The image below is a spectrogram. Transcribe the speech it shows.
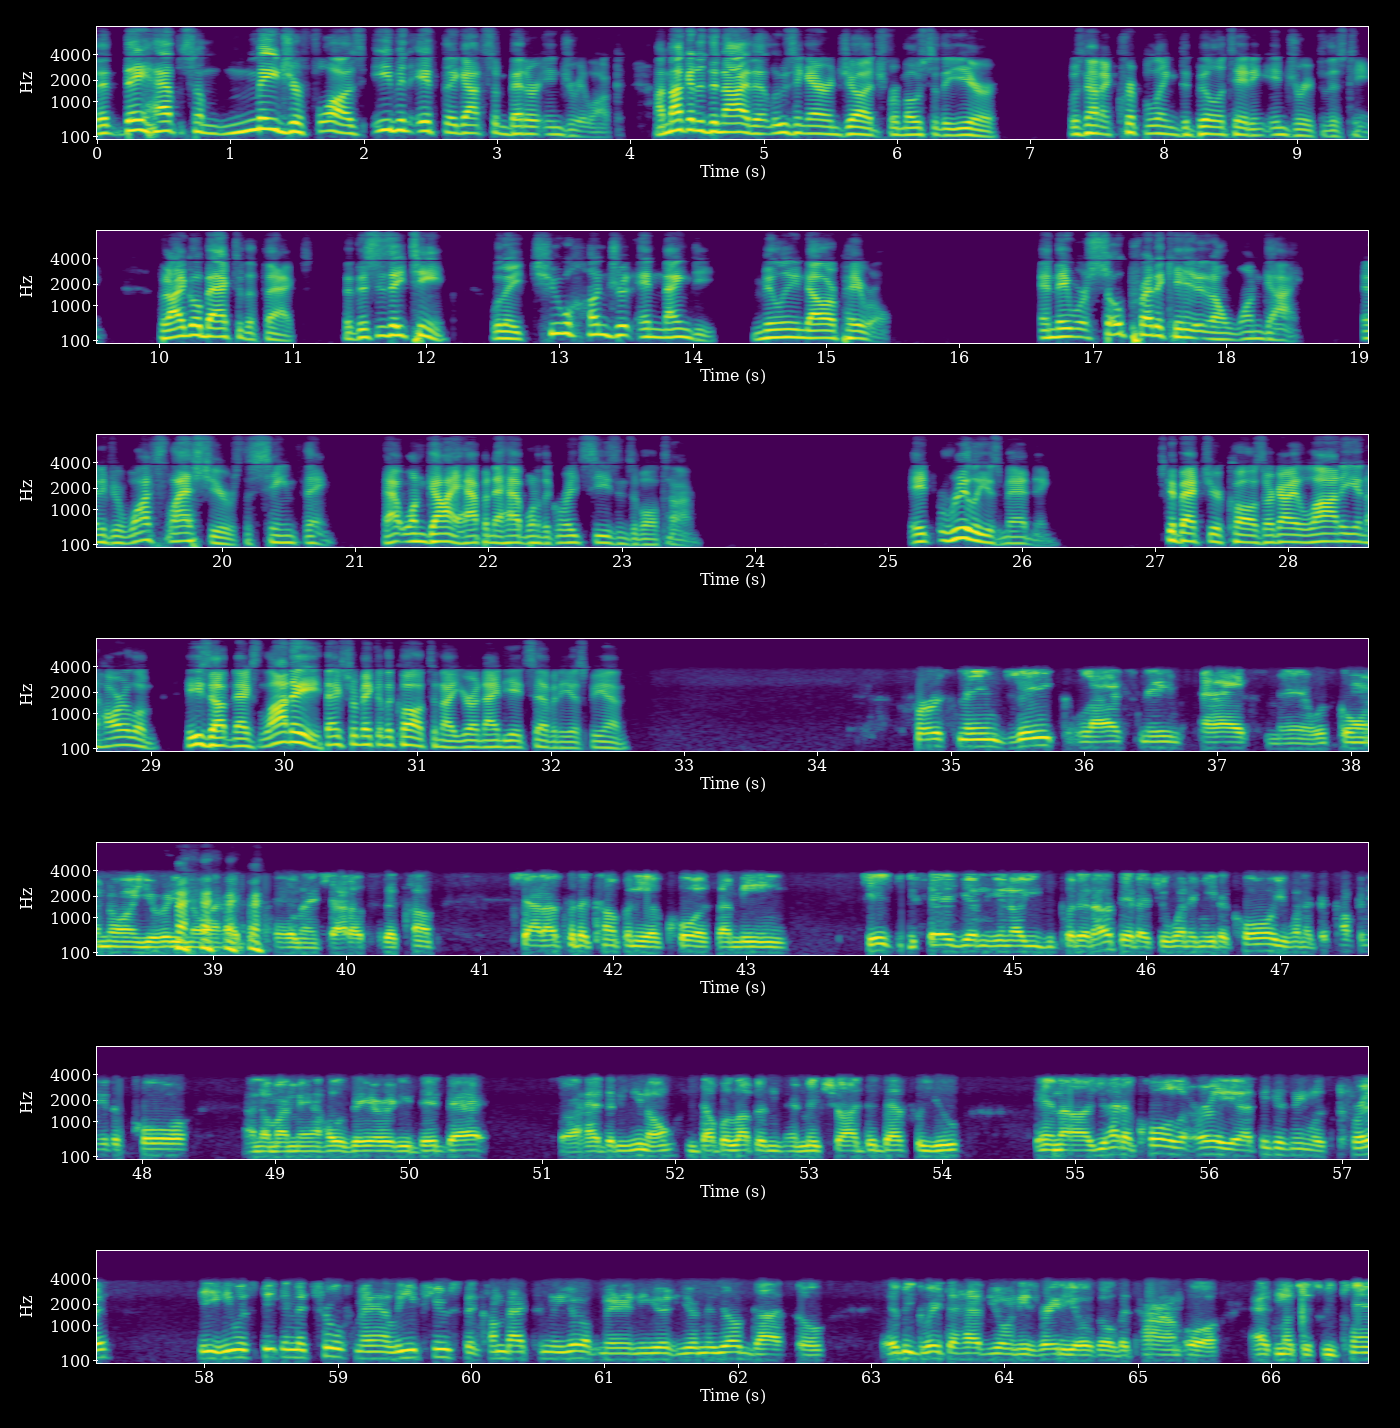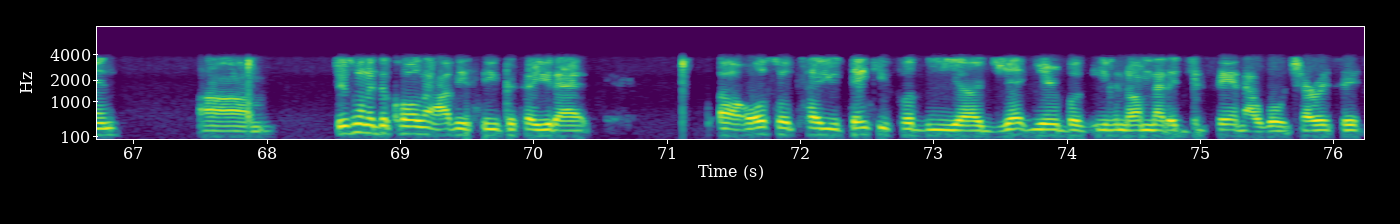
that they have some major flaws, even if they got some better injury luck. I'm not going to deny that losing Aaron Judge for most of the year was not a crippling, debilitating injury for this team. But I go back to the fact that this is a team with a $290 million payroll. And they were so predicated on one guy. And if you watched last year, it was the same thing. That one guy happened to have one of the great seasons of all time. It really is maddening. Let's get back to your calls. Our guy Lonnie in Harlem, he's up next. Lonnie, thanks for making the call tonight. You're on 98.7 ESPN. First name Jake, last name Ass Man. What's going on? You already know I had to call in. Shout out to the comp, shout out to the company, of course. I mean, Jake, you said you you know you put it out there that you wanted me to call. You wanted the company to call. I know my man Jose already did that, so I had to you know double up and, and make sure I did that for you. And uh, you had a caller earlier. I think his name was Chris. He he was speaking the truth, man. Leave Houston, come back to New York, man. You're you're a New York guy, so it'd be great to have you on these radios all the time or as much as we can. Um, just wanted to call in, obviously, to tell you that. Uh, also, tell you thank you for the uh, Jet yearbook. Even though I'm not a Jet fan, I will cherish it,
